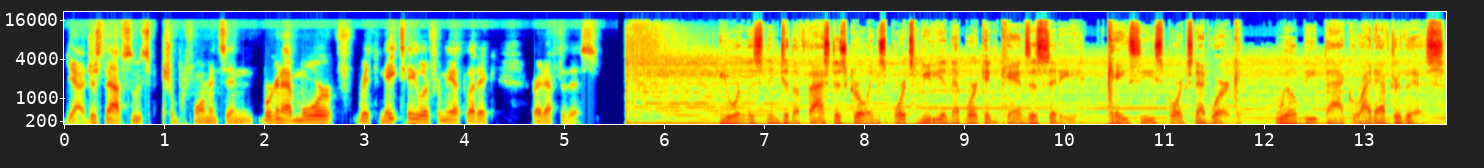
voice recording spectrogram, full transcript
yeah, just an absolute special performance. And we're going to have more with Nate Taylor from The Athletic right after this. You're listening to the fastest growing sports media network in Kansas City, KC Sports Network. We'll be back right after this.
